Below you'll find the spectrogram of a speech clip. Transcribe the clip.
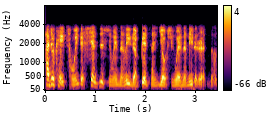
他就可以从一个限制行为能力的变成有行为能力的人呢？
